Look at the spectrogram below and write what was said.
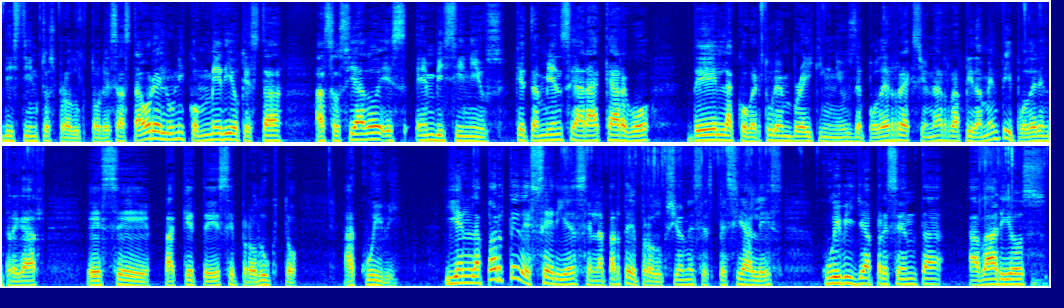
distintos productores. Hasta ahora el único medio que está asociado es NBC News, que también se hará cargo de la cobertura en Breaking News, de poder reaccionar rápidamente y poder entregar ese paquete, ese producto a Quibi. Y en la parte de series, en la parte de producciones especiales, Quibi ya presenta a varios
